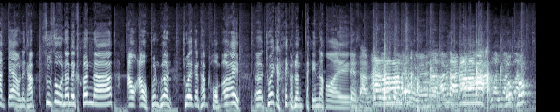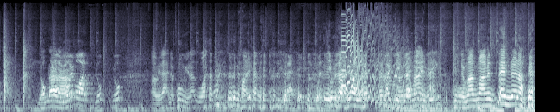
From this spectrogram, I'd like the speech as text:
5 แก้วนะครับ สู้ๆนะเบคอนนะ เอาเอาเพื่อนๆ ช่วยกันทับถม เอ้ยเออช่วยกันให้กำลังใจหน่อย สามอ่ามามาหมดเลย มาพี่สายมามามายกยก ยกได้นะ ยกไม่หมดยกยกเอาอีกแล้วเดี๋ยวพุ่งอีกแล้วกูว่าหน่อยกันเลยจิจิบบเลเลยยไม่ค่อยจิบแล้วไม่เดี๋ยวมามาเป็นเส้นด้วยเราเนี่ย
